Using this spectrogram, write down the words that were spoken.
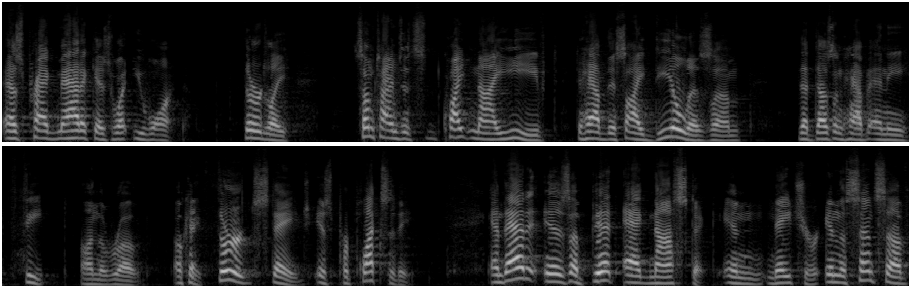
as pragmatic as what you want. Thirdly, sometimes it's quite naive to have this idealism that doesn't have any feet on the road. Okay, third stage is perplexity. And that is a bit agnostic in nature in the sense of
